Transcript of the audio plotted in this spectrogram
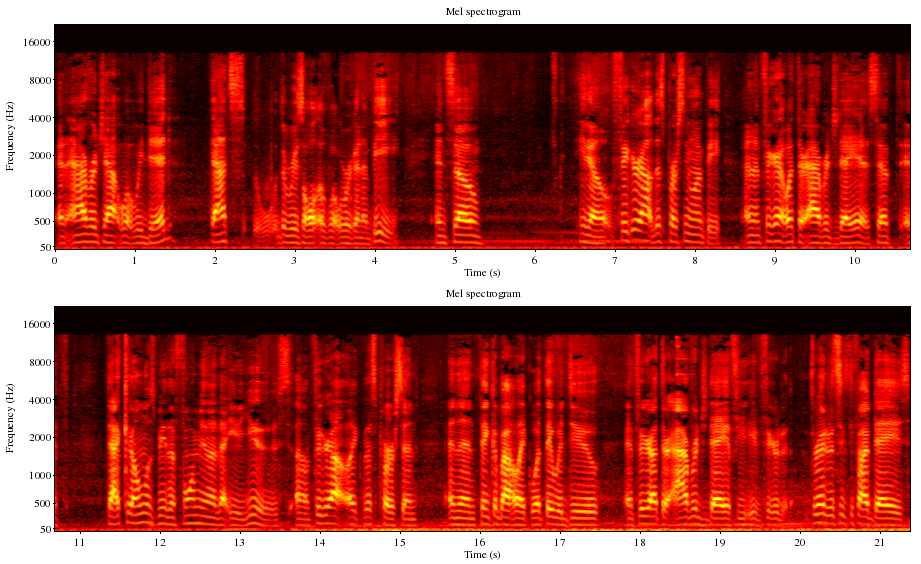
and average out what we did that's the result of what we're going to be and so you know figure out this person you want to be and then figure out what their average day is. So if, if that could almost be the formula that you use, um, figure out like this person, and then think about like what they would do, and figure out their average day. If you, you figured 365 days,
